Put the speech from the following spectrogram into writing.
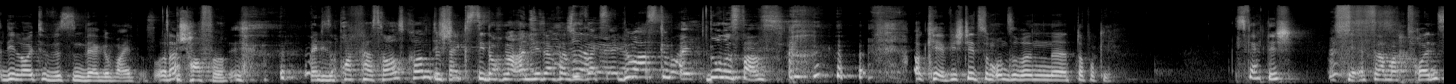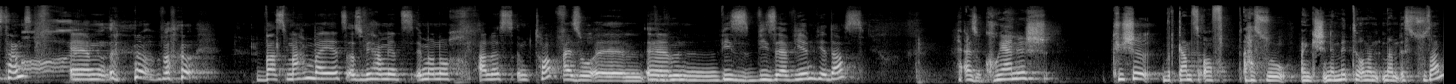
die Leute wissen, wer gemeint ist, oder? Ich hoffe. Wenn dieser Podcast rauskommt, Du ich schickst die doch mal an jeder Person und sagst, ey, du hast gemeint. du bist das. Okay, wie steht's um unseren äh, Tteokbokki? Ist fertig. Okay, Esther macht Freudenstanz. Ähm, was machen wir jetzt? Also wir haben jetzt immer noch alles im Topf. Also, ähm, Ähm, wie, wie servieren wir das? Also koreanisch Küche wird ganz oft, hast du eigentlich in der Mitte und man, man isst zusammen.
